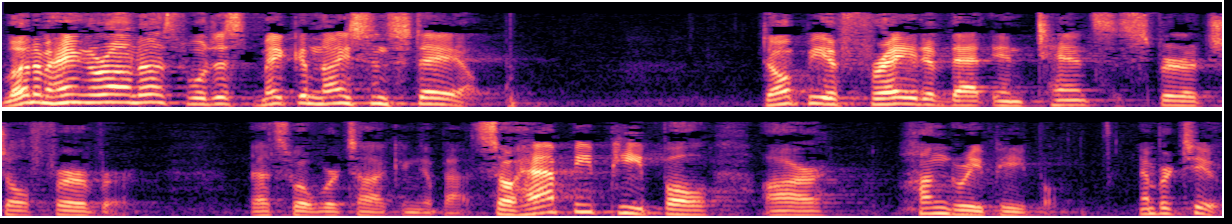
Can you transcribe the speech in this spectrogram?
Let them hang around us. We'll just make them nice and stale. Don't be afraid of that intense spiritual fervor. That's what we're talking about. So happy people are hungry people. Number two,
